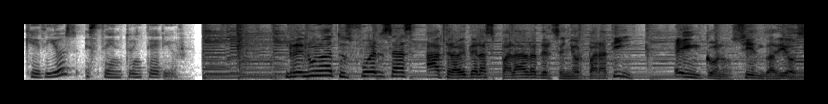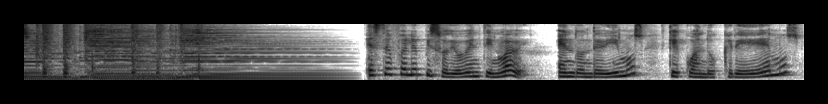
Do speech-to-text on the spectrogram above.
que Dios esté en tu interior. Renueva tus fuerzas a través de las palabras del Señor para ti, en Conociendo a Dios. Este fue el episodio 29, en donde vimos que cuando creemos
